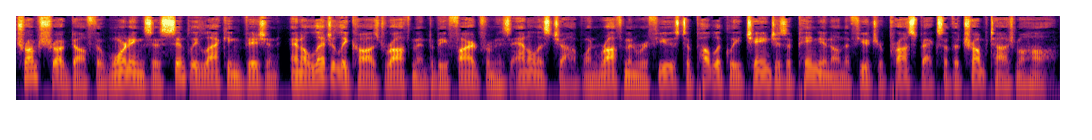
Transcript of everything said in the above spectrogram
Trump shrugged off the warnings as simply lacking vision and allegedly caused Rothman to be fired from his analyst job when Rothman refused to publicly change his opinion on the future prospects of the Trump Taj Mahal.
